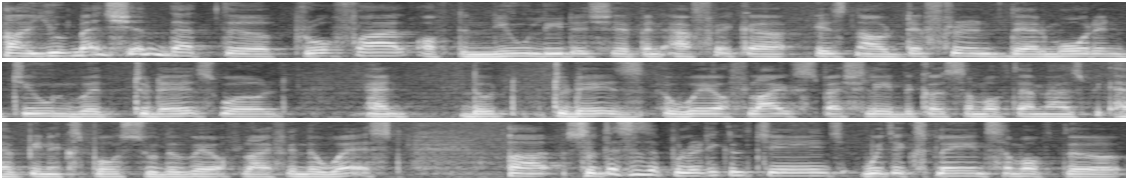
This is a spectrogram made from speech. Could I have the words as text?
Uh, you mentioned that the profile of the new leadership in Africa is now different. They're more in tune with today's world and the, today's way of life, especially because some of them has, have been exposed to the way of life in the West. Uh, so this is a political change which explains some of the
